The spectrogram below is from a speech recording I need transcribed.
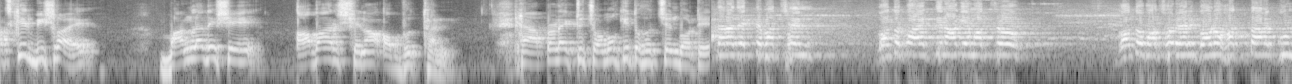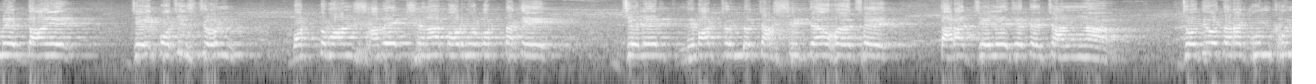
আজকের বিষয়, বাংলাদেশে আবার সেনা অভ্যুত্থান। হ্যাঁ আপনারা একটু চমকিত হচ্ছেন বটে। আপনারা দেখতে পাচ্ছেন, গত কয়েকদিন আগে মাত্র, গত বছরের গণহত্যা গুমের দায়ে যেই পঁচিশ জন বর্তমান সাবেক সেনা কর্মকর্তাকে জেলের নেবার জন্য চার্জশিট দেওয়া হয়েছে, তারা জেলে যেতে চান না। যদিও তারা গুম খুন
